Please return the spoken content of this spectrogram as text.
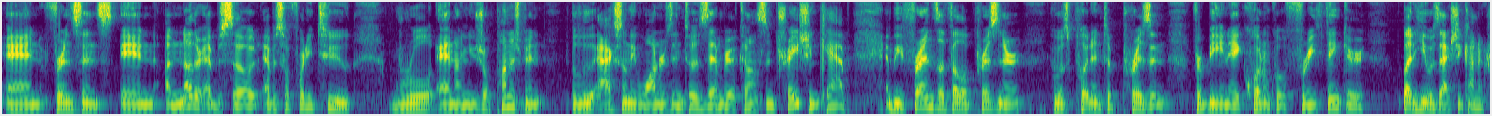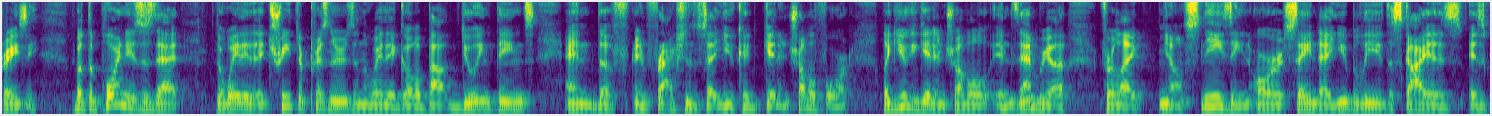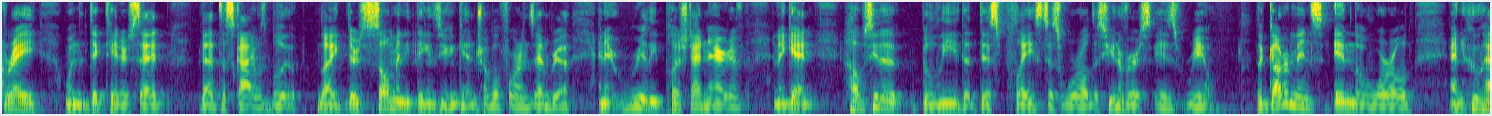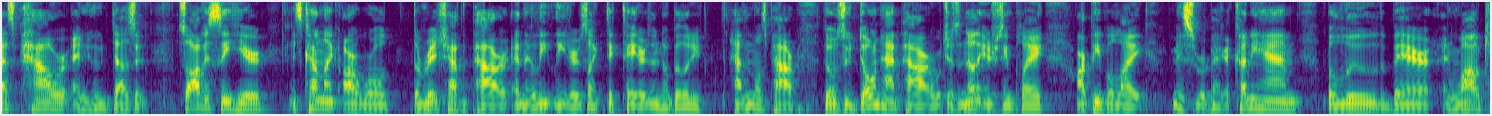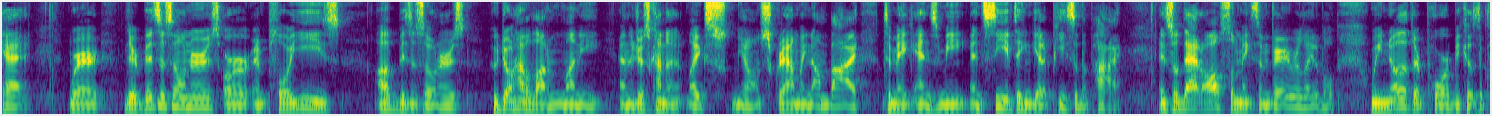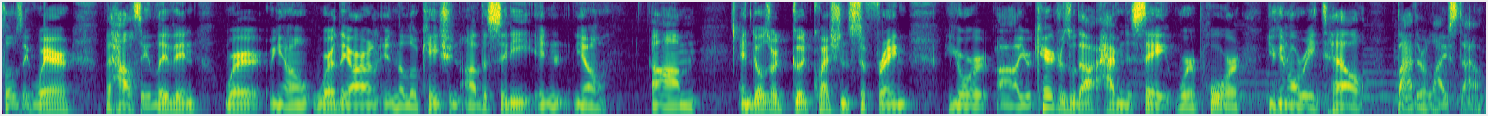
And for instance, in another episode, episode 42, Rule and Unusual Punishment, Baloo accidentally wanders into a Zembria concentration camp and befriends a fellow prisoner who was put into prison for being a quote unquote free thinker, but he was actually kind of crazy. But the point is, is that the way that they treat their prisoners and the way they go about doing things and the f- infractions that you could get in trouble for. Like you could get in trouble in Zembria for like, you know, sneezing or saying that you believe the sky is is gray when the dictator said that the sky was blue. Like there's so many things you can get in trouble for in Zembria and it really pushed that narrative and again helps you to believe that this place, this world, this universe is real the governments in the world and who has power and who doesn't. So obviously here it's kind of like our world. The rich have the power and the elite leaders like dictators and nobility have the most power. Those who don't have power, which is another interesting play, are people like Miss Rebecca Cunningham, Baloo the bear, and Wildcat, where they're business owners or employees of business owners who don't have a lot of money and they're just kind of like you know scrambling on by to make ends meet and see if they can get a piece of the pie. And so that also makes them very relatable. We know that they're poor because the clothes they wear, the house they live in, where you know where they are in the location of the city, in you know, um, and those are good questions to frame your uh, your characters without having to say we're poor. You can already tell by their lifestyle.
